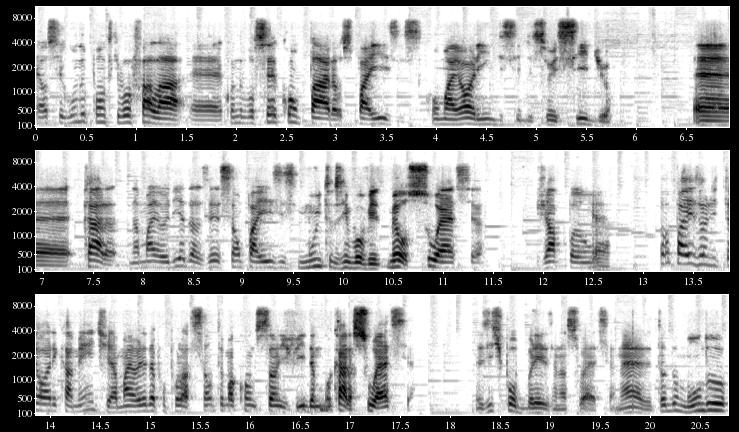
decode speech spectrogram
é, o segundo ponto que eu vou falar. É, quando você compara os países com maior índice de suicídio, é, cara, na maioria das vezes são países muito desenvolvidos. Meu, Suécia, Japão. É. É um país onde, teoricamente, a maioria da população tem uma condição de vida. Cara, Suécia. Não existe pobreza na Suécia, né? Todo mundo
